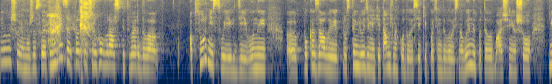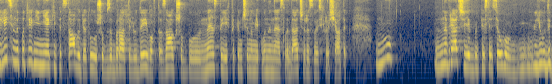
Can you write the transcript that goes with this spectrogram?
Ну що я можу сказати? Міліція просто черговий раз підтвердила абсурдність своїх дій. Вони показали простим людям, які там знаходилися, які потім дивились новини по телебаченню, що міліції не потрібні ніякі підстави для того, щоб забирати людей в автозак, щоб е, нести їх таким чином, як вони несли, да, через весь хрещатик. Ну навряд чи якби після цього люди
